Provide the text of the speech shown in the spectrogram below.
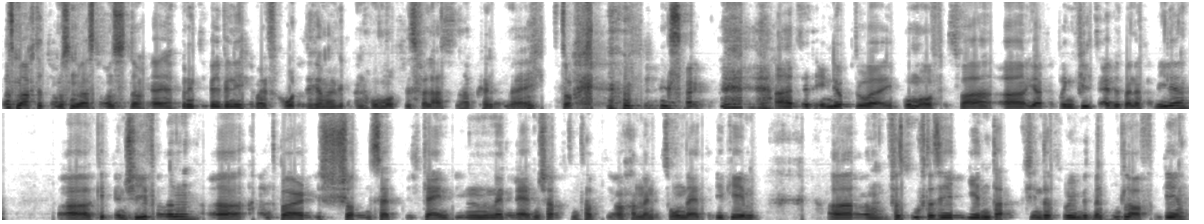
Was macht der Thomson nur sonst noch? Ja, prinzipiell bin ich mal froh, dass ich einmal wieder mein Homeoffice verlassen habe können, weil ich doch, gesagt, äh, seit Ende Oktober im Homeoffice war. Äh, ja, verbringe viel Zeit mit meiner Familie, äh, gehe gern Skifahren. Äh, Handball ist schon seit ich klein bin meine Leidenschaft und habe die auch an meinen Sohn weitergegeben. Äh, Versuche, dass ich jeden Tag in der Früh mit meinem Hund laufen gehe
